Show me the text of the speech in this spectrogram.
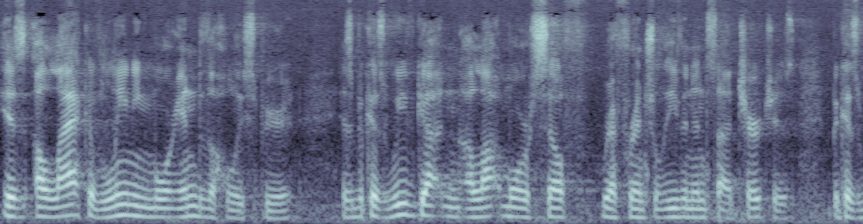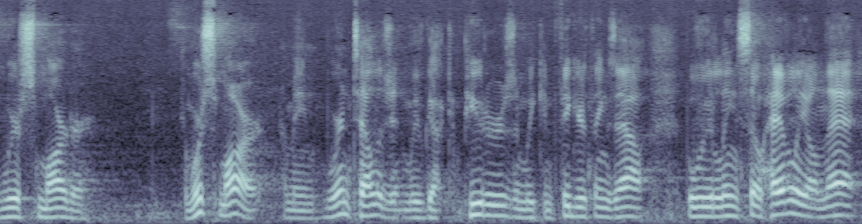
is a lack of leaning more into the Holy Spirit. Is because we've gotten a lot more self-referential even inside churches because we're smarter. And we're smart. I mean, we're intelligent and we've got computers and we can figure things out. But we lean so heavily on that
